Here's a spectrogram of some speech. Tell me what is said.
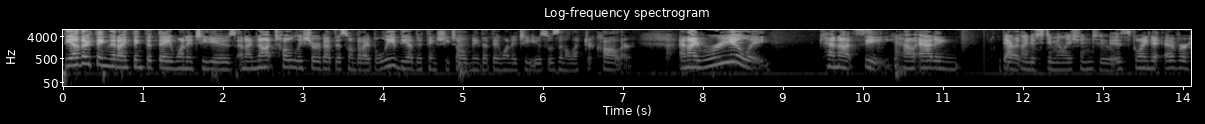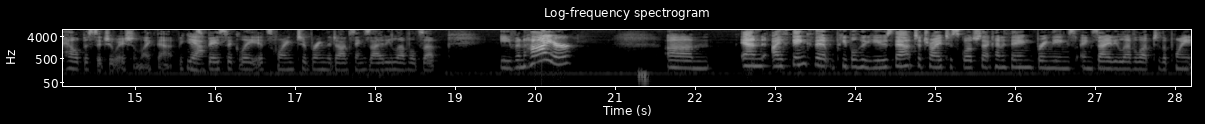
The other thing that I think that they wanted to use, and I'm not totally sure about this one, but I believe the other thing she told me that they wanted to use was an electric collar. And I really cannot see how adding That kind of stimulation to is going to ever help a situation like that because Yeah. basically it's going to bring the dog's anxiety levels up even higher. Um, and I think that people who use that to try to squelch that kind of thing bring the anxiety level up to the point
